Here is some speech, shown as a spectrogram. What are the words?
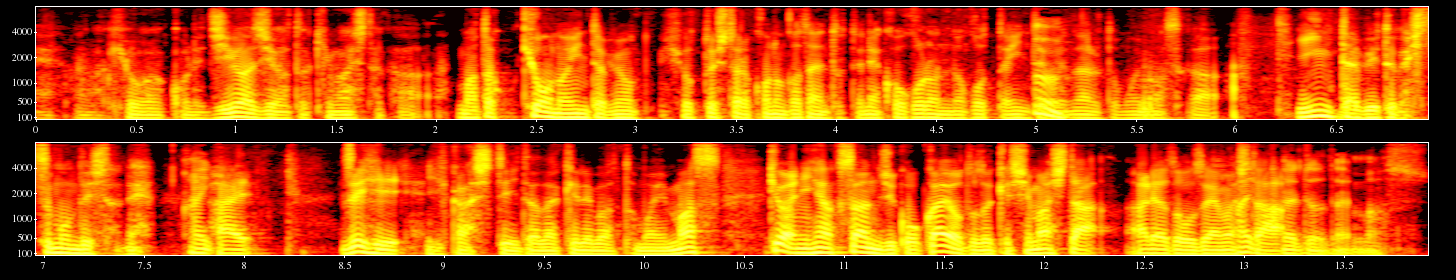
ね、なんか今日はこれじわじわときましたがまた今日のインタビューもひょっとしたらこの方にとってね心に残ったインタビューになると思いますが、うん、インタビューとか質問でしたね、はい、はい、ぜひ活かしていただければと思います。今日は235回お届けしました。ありがとうございました、はい、ありがとうございます。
